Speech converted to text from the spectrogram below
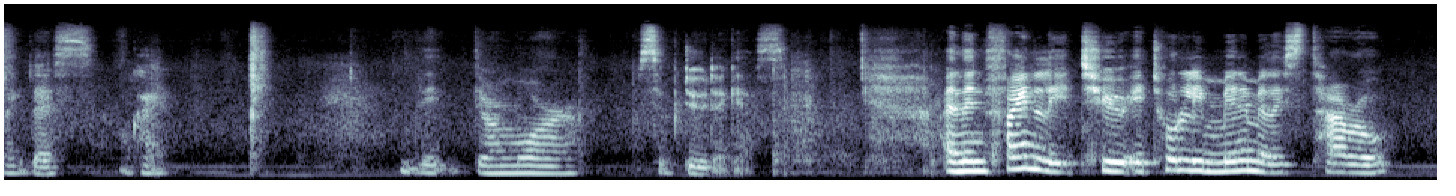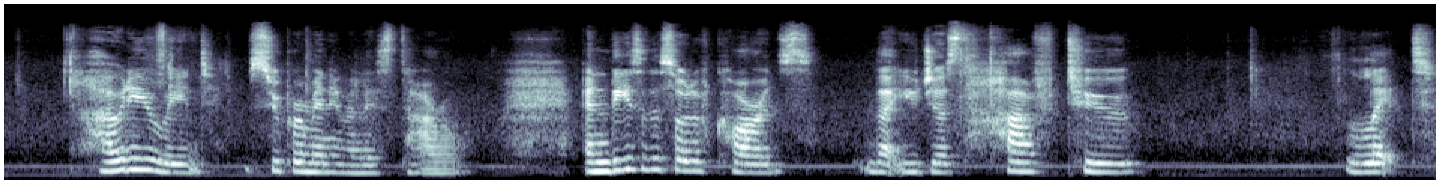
like this, okay? They, they're more subdued, I guess. And then finally to a totally minimalist tarot. How do you read super minimalist tarot? And these are the sort of cards that you just have to let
